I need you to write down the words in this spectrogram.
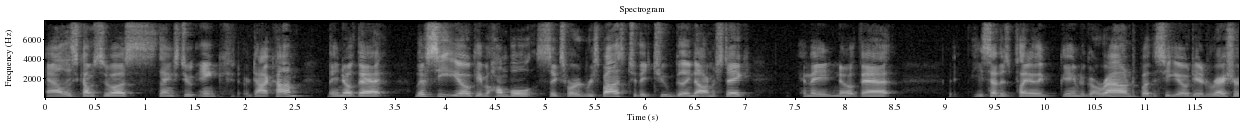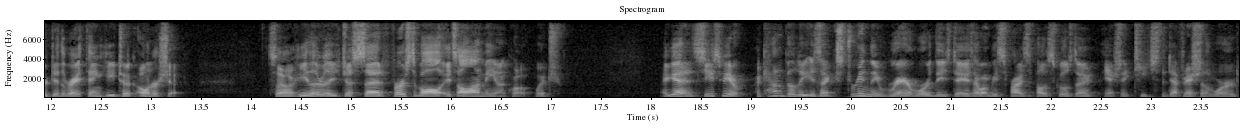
Now, this comes to us thanks to Inc.com. They note that Lyft CEO gave a humble six word response to the $2 billion mistake, and they note that he said there's plenty of game to go around, but the CEO, David Risher, did the right thing. He took ownership. So he literally just said, first of all, it's all on me, unquote, which Again, it seems to be a, accountability is an extremely rare word these days. I wouldn't be surprised if public schools don't actually teach the definition of the word.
